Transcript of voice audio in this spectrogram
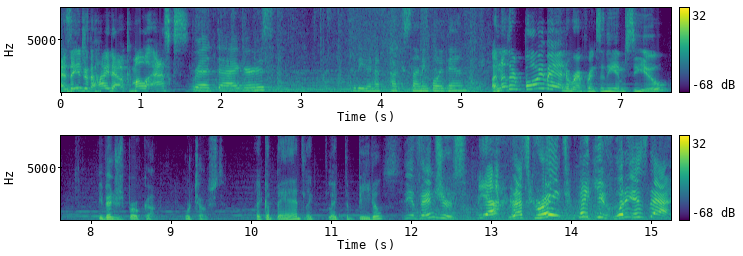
As they enter the hideout, Kamala asks, Red daggers. What are you, a Pakistani boy band? Another boy band reference in the MCU. The Avengers broke up. We're toast. Like a band? Like like the Beatles? The Avengers! Yeah. That's great! Thank you! What is that?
